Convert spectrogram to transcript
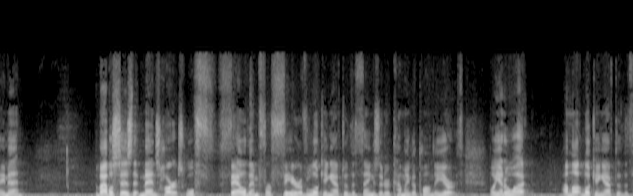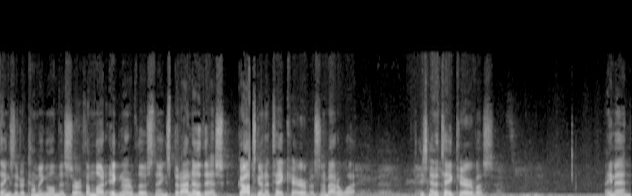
Amen? The Bible says that men's hearts will f- fail them for fear of looking after the things that are coming upon the earth. Well, you know what? I'm not looking after the things that are coming on this earth. I'm not ignorant of those things, but I know this God's going to take care of us no matter what. He's going to take care of us. Amen.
